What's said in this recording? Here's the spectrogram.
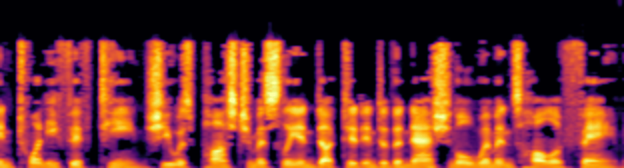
In 2015 she was posthumously inducted into the National Women's Hall of Fame.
